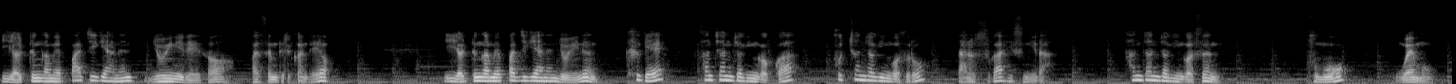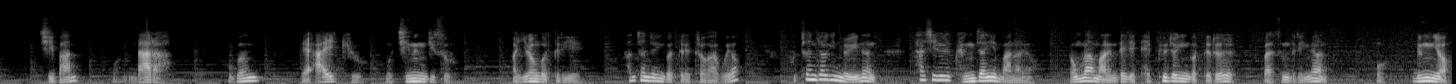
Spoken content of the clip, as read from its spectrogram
이 열등감에 빠지게 하는 요인에 대해서 말씀드릴 건데요. 이 열등감에 빠지게 하는 요인은 크게 선천적인 것과 후천적인 것으로 나눌 수가 있습니다. 선천적인 것은 부모, 외모, 집안, 뭐 나라, 혹은 내 IQ, 뭐 지능지수 아, 이런 것들이 선천적인 것들에 들어가고요. 후천적인 요인은 사실 굉장히 많아요. 너무나 많은데 이제 대표적인 것들을 말씀드리면 뭐 능력,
